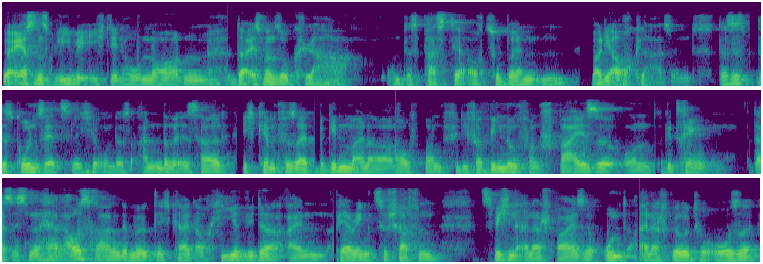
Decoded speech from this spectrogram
Ja, erstens liebe ich den Hohen Norden. Da ist man so klar. Und das passt ja auch zu Bränden, weil die auch klar sind. Das ist das Grundsätzliche. Und das andere ist halt, ich kämpfe seit Beginn meiner Laufbahn für die Verbindung von Speise und Getränken. Das ist eine herausragende Möglichkeit, auch hier wieder ein Pairing zu schaffen zwischen einer Speise und einer Spirituose.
